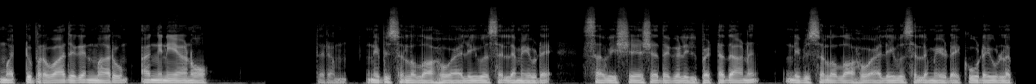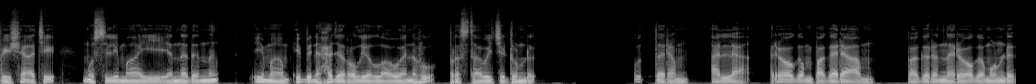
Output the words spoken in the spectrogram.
മറ്റു പ്രവാചകന്മാരും അങ്ങനെയാണോ? ഉത്തരം നബി സല്ലല്ലാഹു അലൈഹി വസല്ലമയുടെ സവിശേഷതകളിൽപ്പെട്ടതാണ്. നബി സല്ലല്ലാഹു അലൈഹി വസല്ലമയുടെ കൂടെയുള്ള പിശാച്ച് മുസ്ലിമായി എന്നതെന്ന് ഇമാം ഇബിൻ ഹജർ അലി അള്ളാഹു അനഹു പ്രസ്താവിച്ചിട്ടുണ്ട്. ഉത്തരം അല്ല രോഗം പകരാം. പകരുന്ന രോഗമുണ്ട്.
